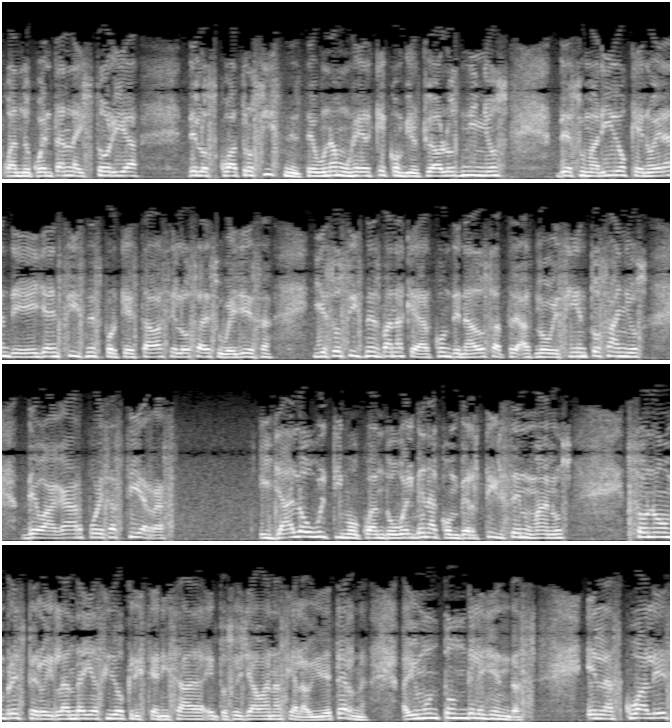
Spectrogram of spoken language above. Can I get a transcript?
Cuando cuentan la historia de los cuatro cisnes, de una mujer que convirtió a los niños de su marido que no eran de ella en cisnes porque estaba celosa de su belleza, y esos cisnes van a quedar condenados a, 900 años de vagar por esas tierras y ya lo último, cuando vuelven a convertirse en humanos, son hombres, pero Irlanda ya ha sido cristianizada, entonces ya van hacia la vida eterna. Hay un montón de leyendas en las cuales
